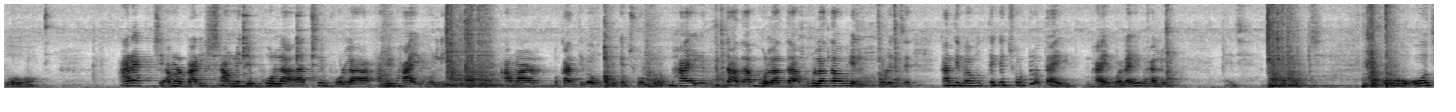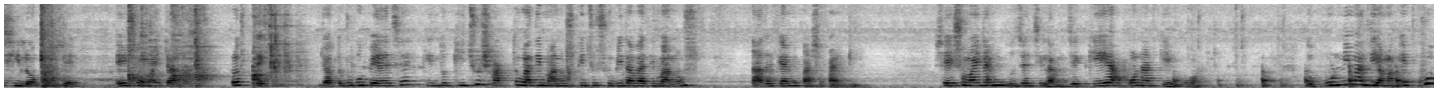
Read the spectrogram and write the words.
তো আর এক আমার বাড়ির সামনে যে ভোলা আছে, ভোলা আমি ভাই বলি, আমার কান্তিবাবুর থেকে ছোট। ভাই, দাদা ভোলা দা ভোলা দাও হেল্প করেছে। কান্তিবাবুর থেকে ছোট, তাই ভাই বলাই ভালো। ও ও ছিল পাশে এই সময়টা প্রত্যেকে যতটুকু পেরেছে, কিন্তু কিছু স্বার্থবাদী মানুষ, কিছু সুবিধাবাদী মানুষ তাদেরকে আমি পাশে পাইনি। সেই সময়টা আমি বুঝেছিলাম যে কে আপন আর কে পর। তো পূর্ণিমাদি আমাকে খুব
